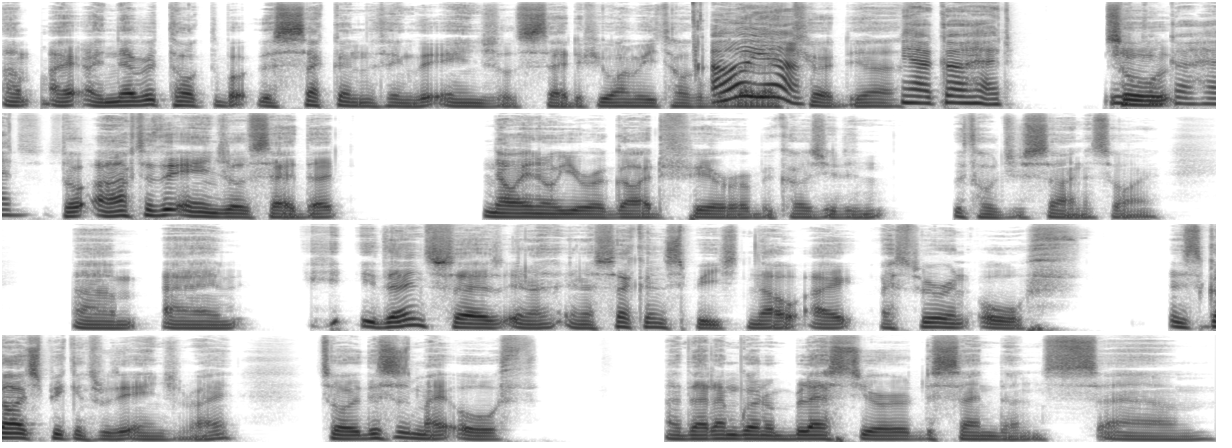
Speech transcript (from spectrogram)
Um, I, I never talked about the second thing the angel said. If you want me to talk about Oh, that, yeah. I could. Yeah. Yeah, go ahead. You So- can go ahead. So after the angel said that, now I know you're a God-fearer because you didn't withhold your son and so on. Um, and he, he then says in a, in a second speech, now I, I swear an oath. It's God speaking through the angel, right? So this is my oath uh, that I'm going to bless your descendants um,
